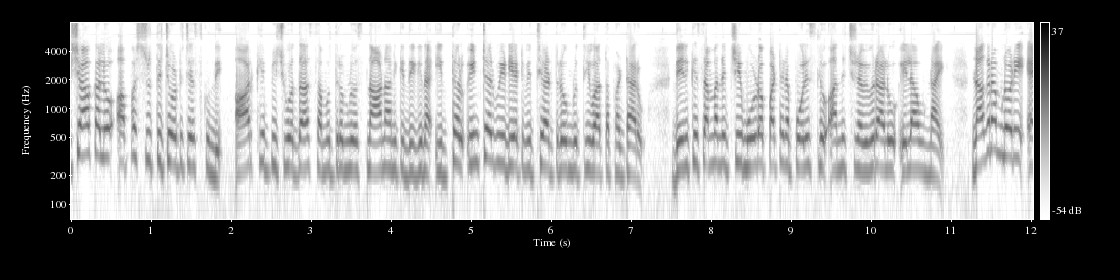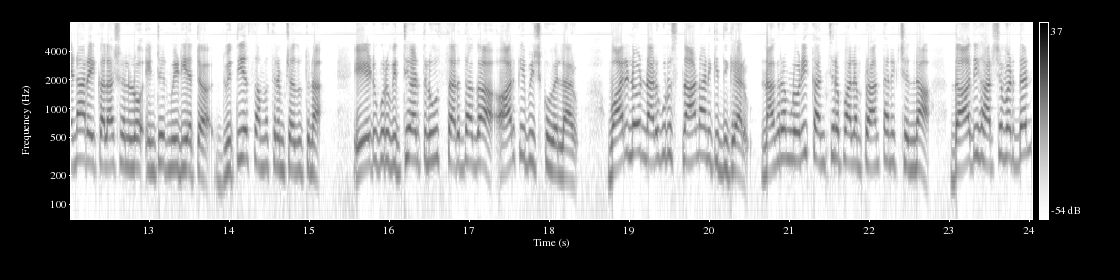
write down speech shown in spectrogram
విశాఖలో అపశృతి చోటు చేసుకుంది. ఆర్కే బీచ్ వద్ద సముద్రంలో స్నానానికి దిగిన ఇద్దరు ఇంటర్మీడియట్ విద్యార్థులు మృత్యువాత పడ్డారు. దీనికి సంబంధించి మూడో పట్టణ పోలీసులు అందించిన వివరాలు ఇలా ఉన్నాయి. నగరంలోని ఎన్ఆర్ఐ కళాశాలలో ఇంటర్మీడియట్ ద్వితీయ సంవత్సరం చదువుతున్న ఏడుగురు విద్యార్థులు సరదాగా ఆర్కే బీచ్కు వెళ్ళారు. వారిలో నలుగురు స్నానానికి దిగారు. నగరంలోని కంచరపాలెం ప్రాంతానికి చెందిన దాది హర్షవర్ధన్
